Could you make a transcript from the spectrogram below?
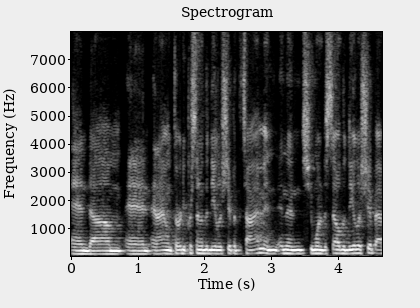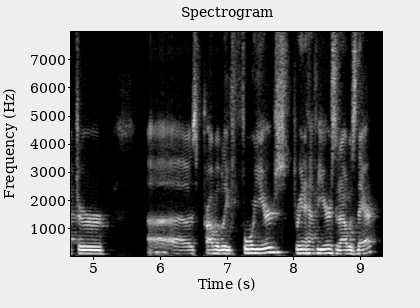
And um and and I owned 30 percent of the dealership at the time. And and then she wanted to sell the dealership after uh, it was probably four years, three and a half years that I was there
